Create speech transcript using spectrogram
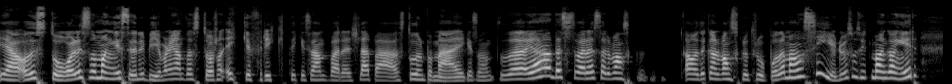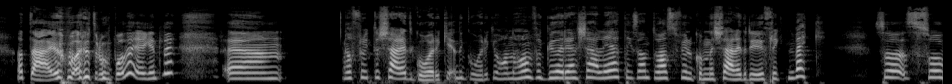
ja, og det står liksom mange steder i Bibelen det står sånn 'ikke frykt', ikke sant? bare 'slapp av, stol på meg'. ikke sant? Det, ja, Dessverre så er det vanskelig, av kan være vanskelig å tro på det, men han sier det jo så sykt mange ganger at det er jo bare å tro på det, egentlig. Um, og frykt og kjærlighet går ikke, det går ikke hånd i hånd, for Gud er ren kjærlighet. ikke sant? Og hans fullkomne kjærlighet driver frykten vekk. Så, så,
